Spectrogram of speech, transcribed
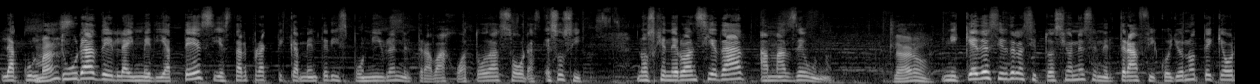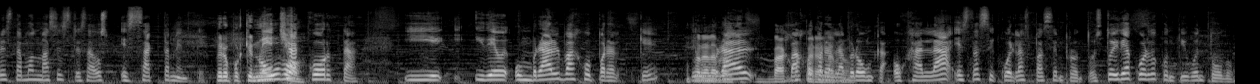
La cultura de la inmediatez y estar prácticamente disponible en el trabajo a todas horas. Eso sí, nos generó ansiedad a más de uno. Claro. Ni qué decir de las situaciones en el tráfico. Yo noté que ahora estamos más estresados exactamente. Pero porque no Mecha hubo. corta y, y de umbral bajo para ¿qué? De Para umbral bajo, para, la bronca. Ojalá estas secuelas pasen pronto. Estoy de acuerdo contigo en todo.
